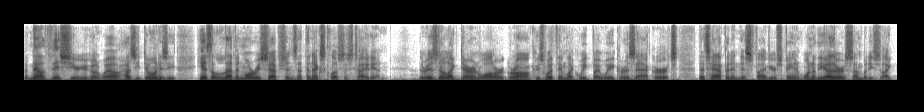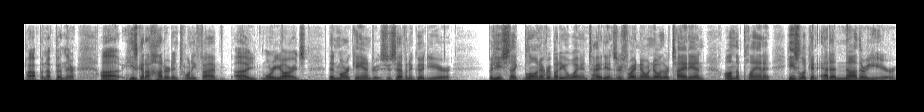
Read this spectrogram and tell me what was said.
But now this year, you're going, well, how's he doing? Is he? He has 11 more receptions at the next closest tight end. There is no like Darren Waller or Gronk who's with him like week by week or a Zach Ertz. That's happened in this five year span. One or the other or somebody's like popping up in there. Uh, he's got 125 uh, more yards than Mark Andrews, who's having a good year. But he's like blowing everybody away in tight ends. There's right now no other tight end on the planet. He's looking at another year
